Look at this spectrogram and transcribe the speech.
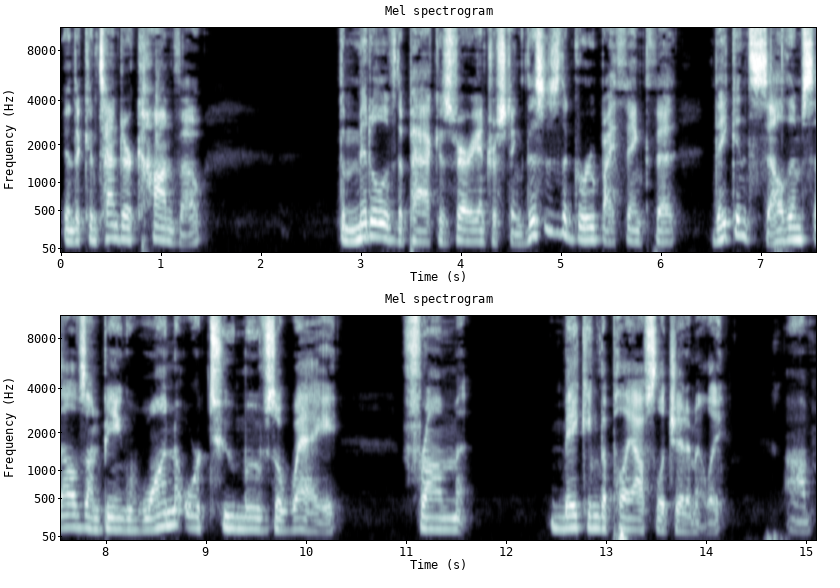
In the contender convo, the middle of the pack is very interesting. This is the group I think that they can sell themselves on being one or two moves away from making the playoffs legitimately. Um,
